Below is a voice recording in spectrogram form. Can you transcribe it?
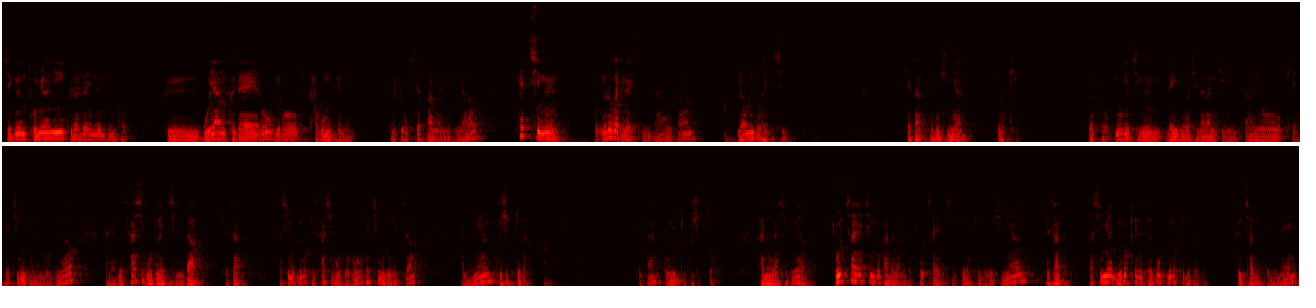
지금 도면이 그려져 있는 것, 그 모양 그대로 이렇게 가공이 되는 이렇게 옵셋 방향이고요. 해칭은 뭐 여러 가지가 있습니다. 우선 영도 해칭 계산해 보시면 이렇게 옆으로 요게 지금 레이저가 지나가는 길이니까 이렇게 해칭이 되는 거고요. 만약에 45도 해칭이다 계산 하시면 이렇게 45도로 해칭이 되겠죠. 아니면 90도다 계산 그럼 이렇게 90도 가능하시고요. 교차 해칭도 가능합니다. 교차 해칭 이렇게 누르시면 계산 하시면 이렇게도 되고 이렇게도 되고 교차기 때문에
